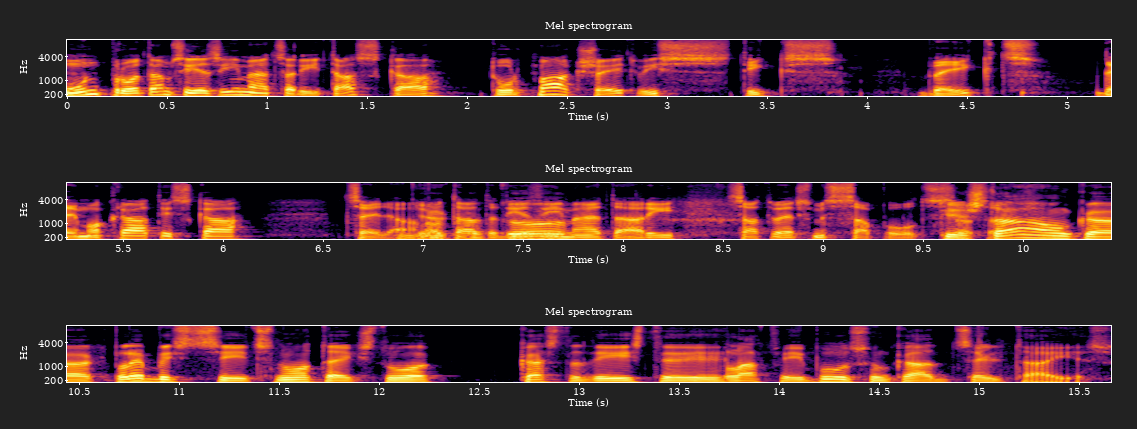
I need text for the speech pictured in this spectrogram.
Un, protams, iezīmēts arī tas, ka turpmāk šeit viss tiks veikts demokrātiskā ceļā. Jā, tā tad to... iezīmēta arī satversmes sapulces. Tieši tā, un ka plebiscīts noteiks to, kas tad īsti Latvija būs un kādu ceļu tā ies.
